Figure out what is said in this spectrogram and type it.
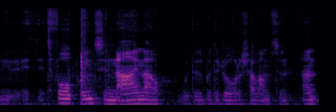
it's, it's four points in nine now with the with the draw at Southampton and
